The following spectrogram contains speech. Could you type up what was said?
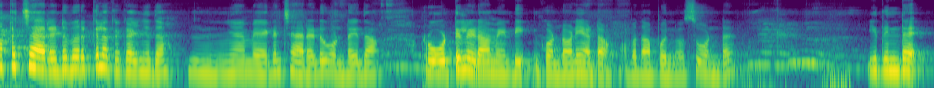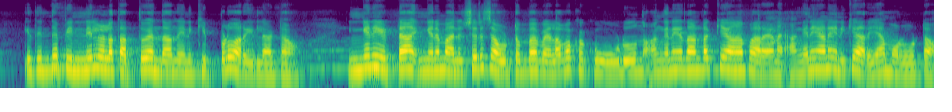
അപ്പോൾ ചരട് പെറുക്കലൊക്കെ കഴിഞ്ഞതാ. ഞാൻ വേഗം ചരട് കൊണ്ടുപോയതാ. റോട്ടിലിടാൻ വേണ്ടി കൊണ്ടുപോണേ കേട്ടോ അപ്പോൾ ഇതാ പൊന്നൂസും ഉണ്ട്. ഇതിന്റെ ഇതിന്റെ പിന്നിലുള്ള തത്വം എന്താണെന്ന് എനിക്കിപ്പോഴും അറിയില്ല കേട്ടോ. ഇങ്ങനെ ഇട്ടാൽ ഇങ്ങനെ മനുഷ്യർ ചവിട്ടുമ്പോൾ വിളവൊക്കെ കൂടും അങ്ങനെ ഏതാണ്ടൊക്കെയാണ് പറയണേ. അങ്ങനെയാണ് എനിക്ക് അറിയാമുള്ളൂ കേട്ടോ.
